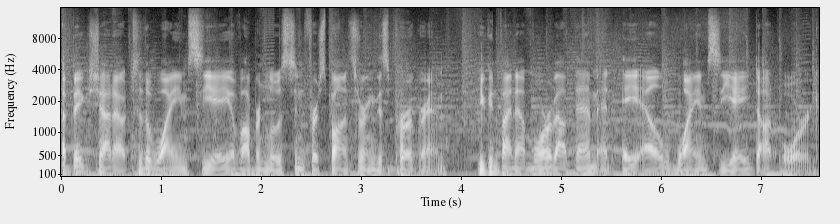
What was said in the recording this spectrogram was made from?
A big shout out to the YMCA of Auburn Lewiston for sponsoring this program. You can find out more about them at alymca.org.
